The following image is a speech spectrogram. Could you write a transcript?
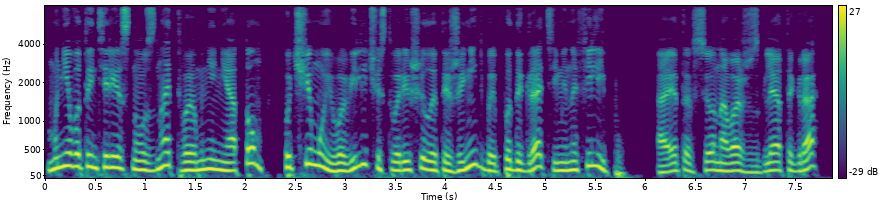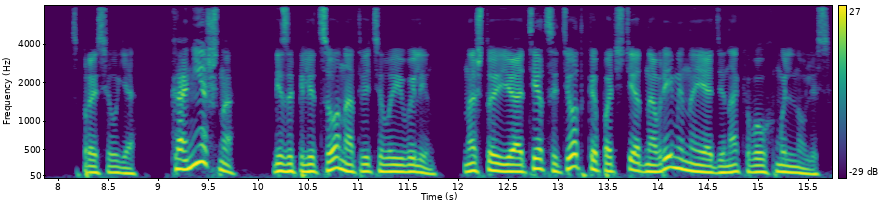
Мне вот интересно узнать твое мнение о том, почему его величество решил этой женитьбой подыграть именно Филиппу. А это все, на ваш взгляд, игра? спросил я. Конечно, безапелляционно ответила Эвелин, на что ее отец и тетка почти одновременно и одинаково ухмыльнулись.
